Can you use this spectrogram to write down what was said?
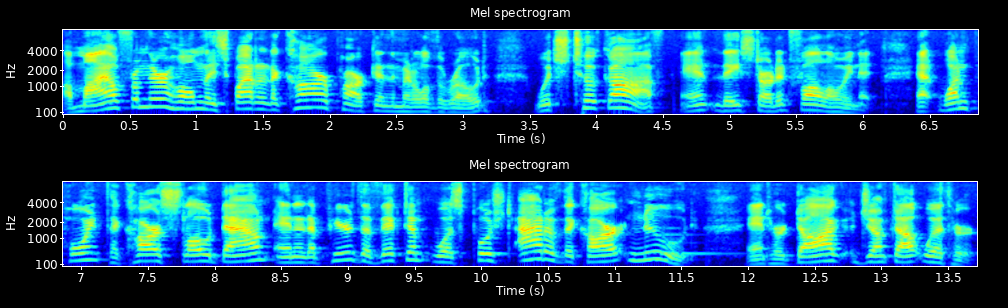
A mile from their home, they spotted a car parked in the middle of the road, which took off, and they started following it. At one point, the car slowed down, and it appeared the victim was pushed out of the car nude, and her dog jumped out with her.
